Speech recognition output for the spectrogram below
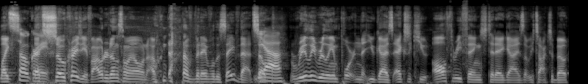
Like so great. That's so crazy. If I would have done this on my own, I would not have been able to save that. So Yeah. really, really important that you guys execute all three things today, guys, that we talked about,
